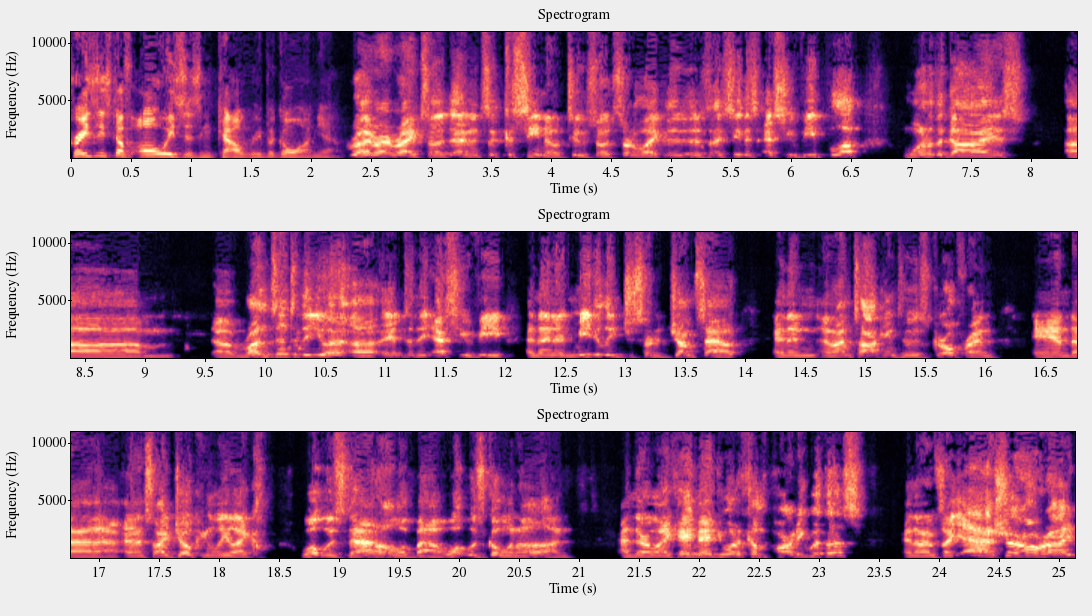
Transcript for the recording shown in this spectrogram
Crazy stuff always is in Calgary, but go on, yeah. Right, right, right. So and it's a casino too. So it's sort of like I see this SUV pull up. One of the guys um, uh, runs into the U- uh, into the SUV and then immediately just sort of jumps out. And then and I'm talking to his girlfriend and uh, and so I jokingly like, what was that all about? What was going on? And they're like, hey man, you want to come party with us? And I was like, yeah, sure, all right.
